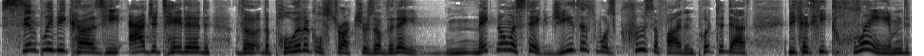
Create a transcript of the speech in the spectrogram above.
simply because he agitated the, the political structures of the day. Make no mistake, Jesus was crucified and put to death because he claimed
